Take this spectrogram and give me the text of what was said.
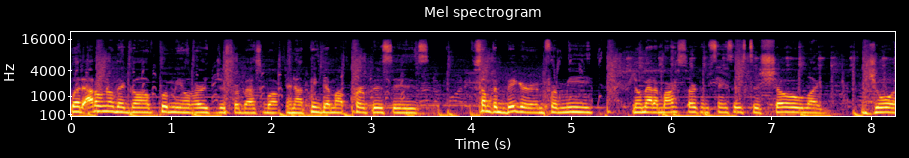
But I don't know that God put me on earth just for basketball. And I think that my purpose is something bigger. And for me, no matter my circumstances, to show like joy.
